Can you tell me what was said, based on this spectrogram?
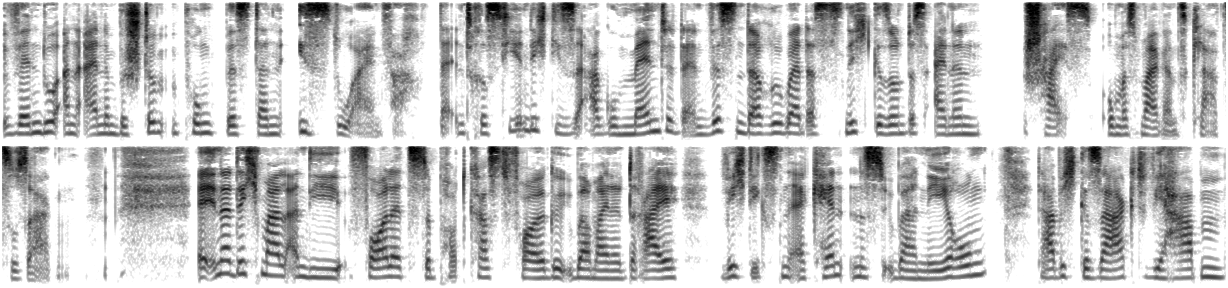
wenn du an einem bestimmten Punkt bist, dann isst du einfach. Da interessieren dich diese Argumente, dein Wissen darüber, dass es nicht gesund ist, einen Scheiß, um es mal ganz klar zu sagen. Erinner dich mal an die vorletzte Podcast-Folge über meine drei wichtigsten Erkenntnisse über Ernährung. Da habe ich gesagt, wir haben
